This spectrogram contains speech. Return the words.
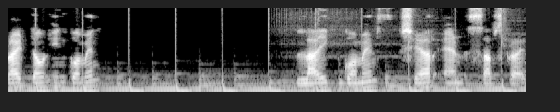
write down in comment. Like comments share and subscribe.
